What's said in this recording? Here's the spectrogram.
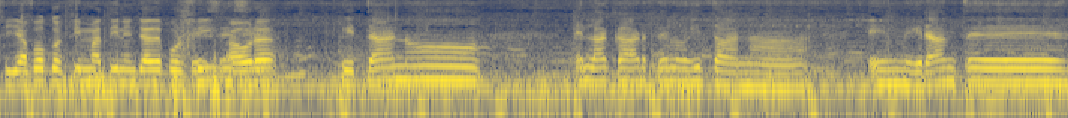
Si ya poco estigma tienen ya de por sí, Sí, sí, ahora sí. Gitanos en la cárcel o gitanas, inmigrantes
